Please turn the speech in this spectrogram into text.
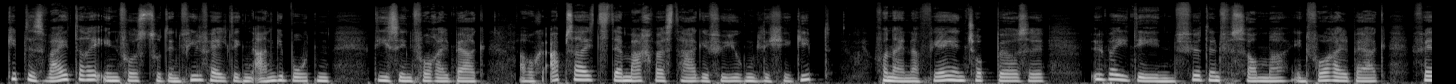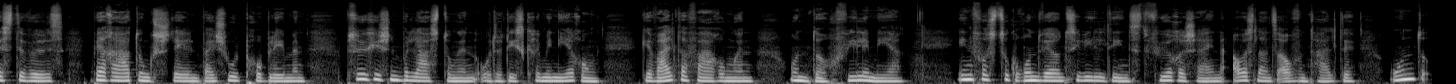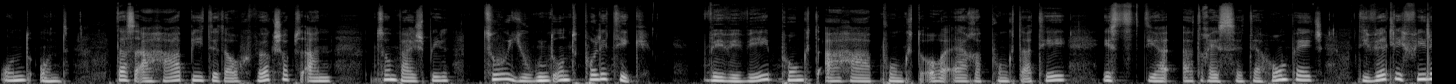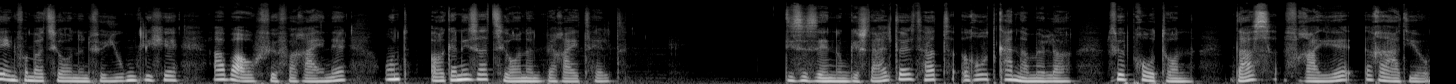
gibt es weitere Infos zu den vielfältigen Angeboten, die es in Vorarlberg auch abseits der Machwas-Tage für Jugendliche gibt, von einer Ferienjobbörse über Ideen für den Sommer in Vorarlberg, Festivals, Beratungsstellen bei Schulproblemen, psychischen Belastungen oder Diskriminierung, Gewalterfahrungen und noch viele mehr. Infos zu Grundwehr und Zivildienst, Führerschein, Auslandsaufenthalte und, und, und. Das AHA bietet auch Workshops an, zum Beispiel zu Jugend und Politik. www.aha.or.at ist die Adresse der Homepage, die wirklich viele Informationen für Jugendliche, aber auch für Vereine und Organisationen bereithält. Diese Sendung gestaltet hat Ruth Kannermüller für Proton, das freie Radio.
